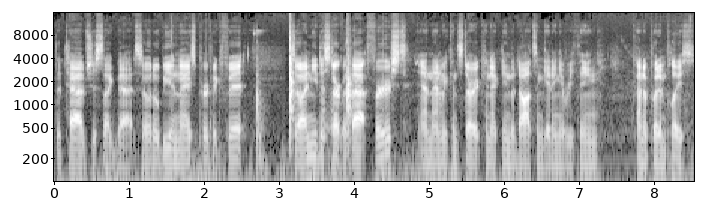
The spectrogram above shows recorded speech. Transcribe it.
the tabs just like that. So it'll be a nice perfect fit. So I need to start with that first and then we can start connecting the dots and getting everything kind of put in place.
